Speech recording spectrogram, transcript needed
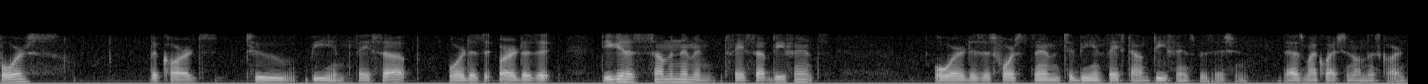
force the cards to be in face up or does it or does it do you get to summon them in face up defense or does this force them to be in face down defense position? That is my question on this card.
